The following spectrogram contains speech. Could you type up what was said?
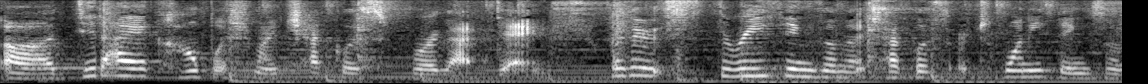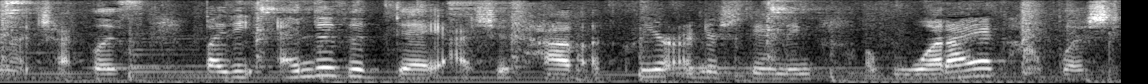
uh, did I accomplish my checklist for that day? Whether it's three things on that checklist or 20 things on that checklist, by the end of the day, I should have a clear understanding of what I accomplished,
